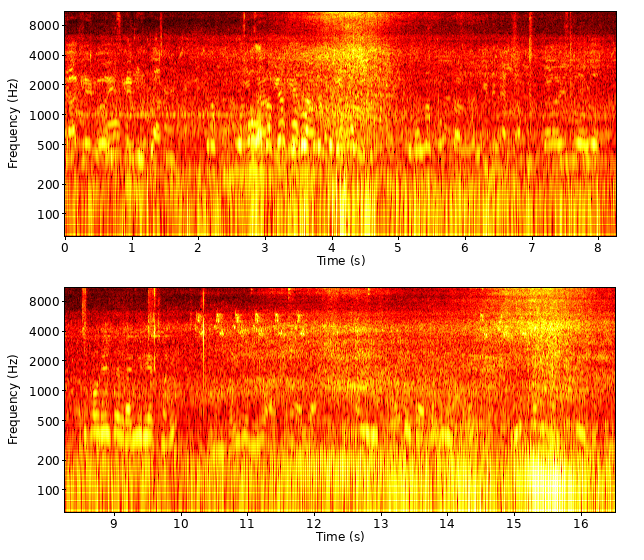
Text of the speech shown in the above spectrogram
ಚಾಕ್ಲೇಟು ಐಸ್ ಕ್ರೀಮ್ ಈ ಥರ ತಿಂಡಿ ಎಲ್ಲ ಅವ್ರ ಅಭ್ಯಾಸ ಆಗೋಗಿರುತ್ತೆ. ಅವ್ರು ಹೇಳ್ತಾ ಇದ್ರು ಹಂಗೆ ರಿಯಾಕ್ಟ್ ಮಾಡಿ ನಮ್ಮ ಬೈರಲ್ಲಿ ಆ ಥರ ಅಲ್ಲ ಎಷ್ಟು ಇದೆ. ಉಡುಪಲ್ಲಿ ನನ್ಗೆ ಇಷ್ಟೊತ್ತಿಲ್ಲ.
